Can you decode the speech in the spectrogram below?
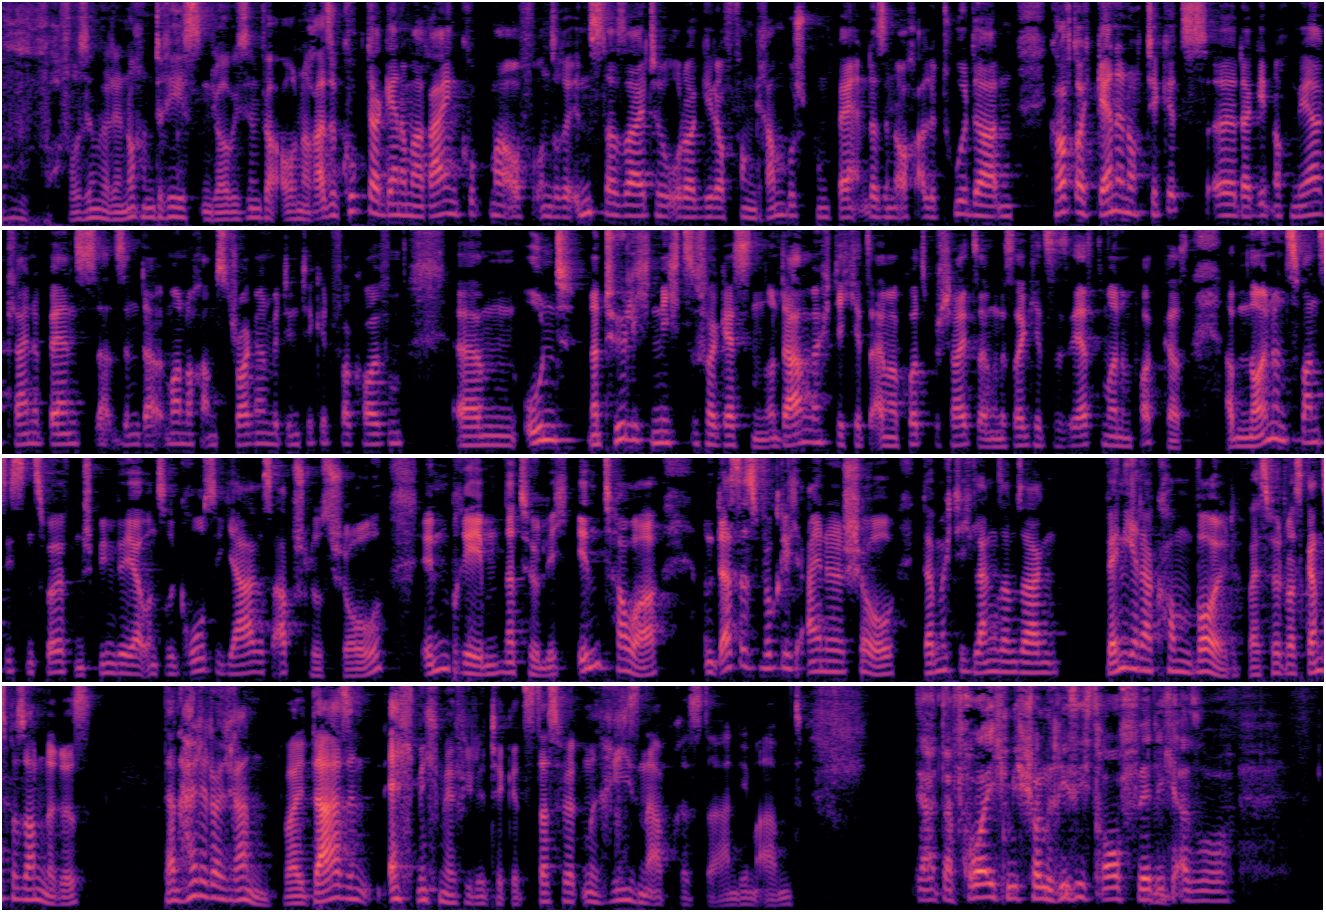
wo sind wir denn noch? In Dresden, glaube ich, sind wir auch noch. Also guckt da gerne mal rein, guckt mal auf unsere Insta-Seite oder geht auf von grambusch.band, da sind auch alle Tourdaten. Kauft euch gerne noch Tickets, äh, da geht noch mehr. Kleine Bands sind da immer noch am struggeln mit den Ticketverkäufen. Ähm, und natürlich nicht zu vergessen, und da möchte ich jetzt einmal kurz Bescheid sagen, und das sage ich jetzt das erste Mal im Podcast. Am 29.12. spielen wir ja unsere große Jahresabschlussshow in Bremen, natürlich im Tower. Und das ist wirklich eine Show, da möchte ich langsam sagen, wenn ihr da kommen wollt, weil es wird was ganz Besonderes, dann haltet euch ran, weil da sind echt nicht mehr viele Tickets. Das wird ein Riesenabriss da an dem Abend. Ja, da freue ich mich schon riesig drauf, werde ich also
